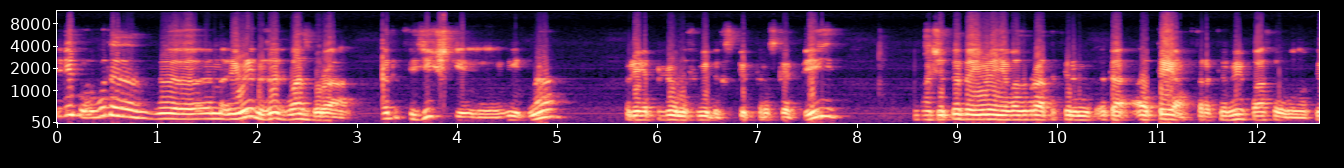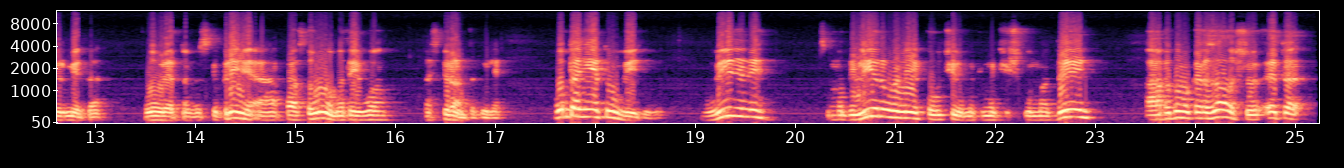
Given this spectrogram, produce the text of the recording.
И вот это э, явление называется возврат. Это физически видно при определенных видах спектроскопии, Значит, это явление возврата Ферми, это три автора Ферми по Астаулу. Ферми это лауреат Нобелевской премии, а по Астаулам это его аспиранты были. Вот они это увидели. Увидели, смоделировали, получили математическую модель, а потом оказалось, что это,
